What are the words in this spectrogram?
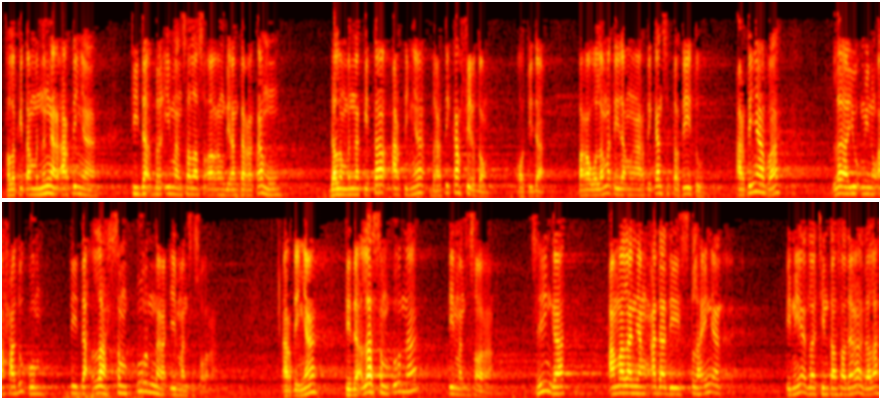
Kalau kita mendengar artinya tidak beriman salah seorang di antara kamu, dalam benak kita artinya berarti kafir dong. Oh tidak. Para ulama tidak mengartikan seperti itu. Artinya apa? La yu'minu ahadukum tidaklah sempurna iman seseorang. Artinya tidaklah sempurna iman seseorang. Sehingga amalan yang ada di setelah ini ini adalah cinta saudara adalah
